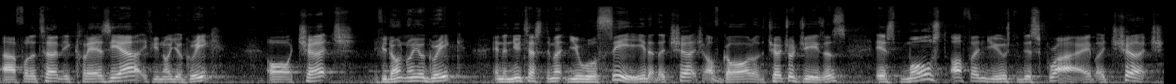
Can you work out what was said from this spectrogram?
uh, for the term ecclesia, if you know your Greek, or church, if you don't know your Greek, in the New Testament, you will see that the church of God or the church of Jesus is most often used to describe a church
